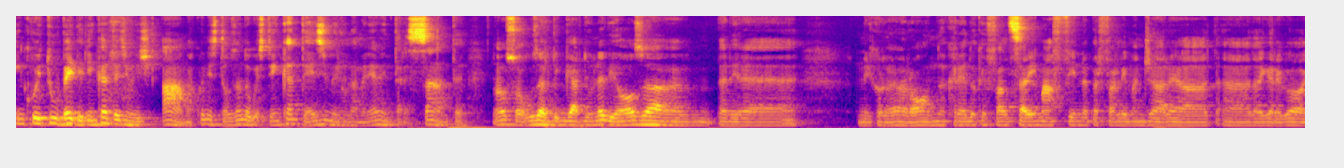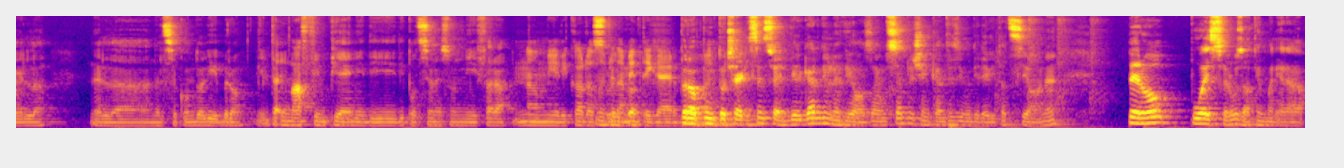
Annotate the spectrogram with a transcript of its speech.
in cui tu vedi l'incantesimo e dici ah ma quindi sta usando questo incantesimo in una maniera interessante non lo so usa il Wingardium Leviosa per dire mi ricordo era Ron, credo, che fa alzare i muffin per farli mangiare a, a Tiger Goyle nel, nel, secondo libro, i, i muffin pieni di, di, pozione sonnifera. Non mi ricordo assolutamente i Gargoyle. Però appunto c'è, cioè, nel senso è il Virgardium Leviosa, è un semplice incantesimo di levitazione, però può essere usato in, maniera,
